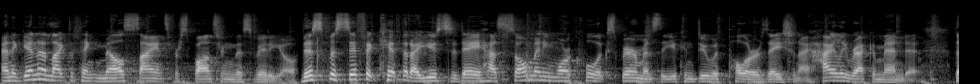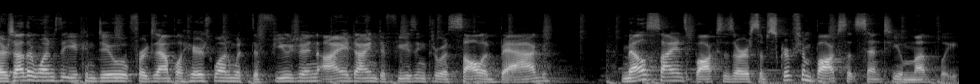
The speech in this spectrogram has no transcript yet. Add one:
And again, I'd like to thank Mel Science for sponsoring this video. This specific kit that I used today has so many more cool experiments that you can do with polarization. I highly recommend it. There's other ones that you can do. For example, here's one with diffusion, iodine diffusing through a solid bag. Mel Science boxes are a subscription box that's sent to you monthly.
